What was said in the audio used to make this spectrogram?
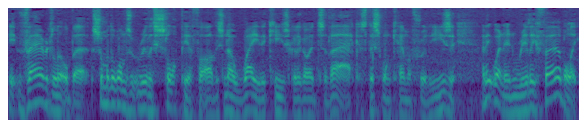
it varied a little bit. Some of the ones that were really sloppy, I thought, oh, there's no way the key's going to go into there because this one came off really easy. And it went in really firmly.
